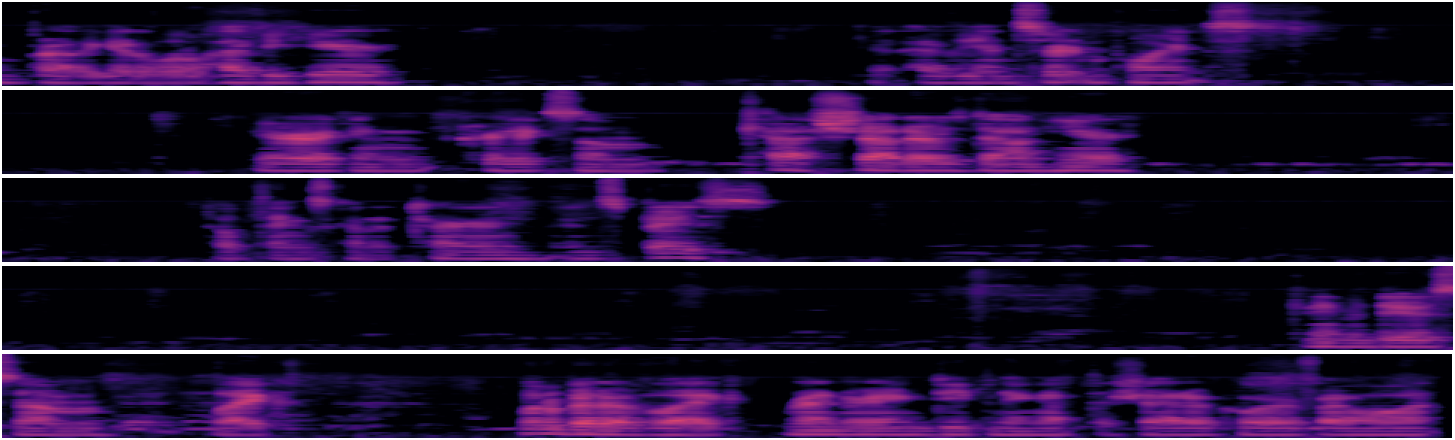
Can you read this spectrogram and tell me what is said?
I'll probably get a little heavy here. Get heavy in certain points. Here I can create some cast shadows down here. Help things kind of turn in space. Can even do some like a little bit of like rendering, deepening up the shadow core if I want.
